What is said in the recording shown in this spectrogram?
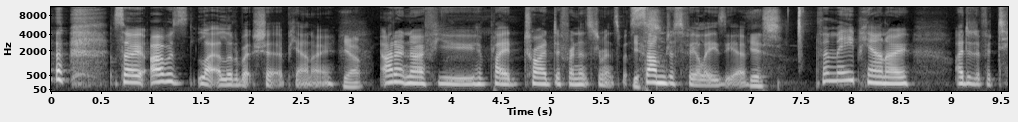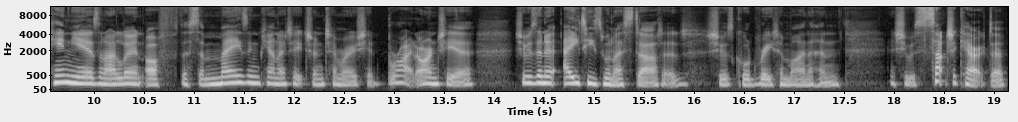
so I was like a little bit shit at piano. Yeah. I don't know if you have played, tried different instruments, but yes. some just feel easier. Yes. For me, piano, I did it for 10 years and I learned off this amazing piano teacher in Timaru. She had bright orange hair. She was in her 80s when I started. She was called Rita Minahan and she was such a character.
